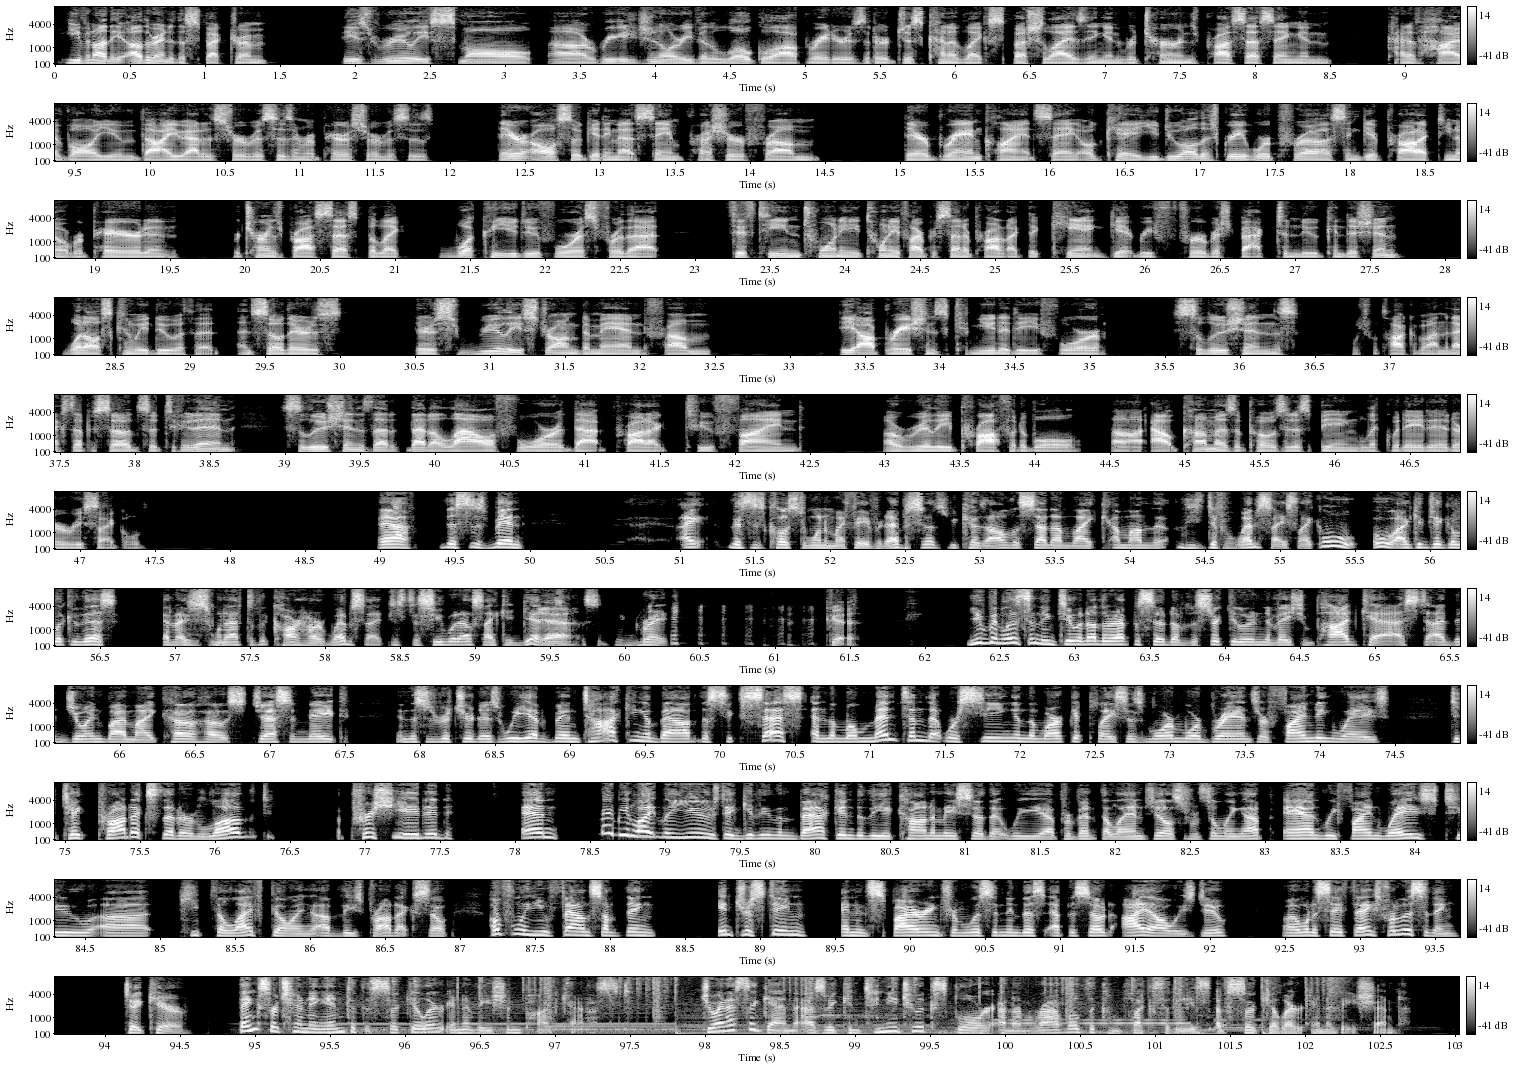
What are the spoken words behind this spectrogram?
even on the other end of the spectrum, these really small uh, regional or even local operators that are just kind of like specializing in returns processing and kind of high volume value added services and repair services, they're also getting that same pressure from their brand clients saying, okay, you do all this great work for us and get product, you know, repaired and returns processed, but like, what can you do for us for that 15, 20, 25% of product that can't get refurbished back to new condition? What else can we do with it? And so there's, there's really strong demand from the operations community for solutions, which we'll talk about in the next episode. So tune in solutions that that allow for that product to find a really profitable uh, outcome as opposed to just being liquidated or recycled. Yeah, this has been. I this is close to one of my favorite episodes because all of a sudden I'm like I'm on the, these different websites like oh oh I can take a look at this and I just went out to the Carhartt website just to see what else I could get. Yeah, so great. Good. You've been listening to another episode of the Circular Innovation Podcast. I've been joined by my co-hosts Jess and Nate, and this is Richard. As we have been talking about the success and the momentum that we're seeing in the marketplace as more and more brands are finding ways to take products that are loved, appreciated, and maybe lightly used and getting them back into the economy so that we uh, prevent the landfills from filling up and we find ways to uh, keep the life going of these products. So hopefully you found something interesting and inspiring from listening to this episode. I always do. I want to say thanks for listening. Take care. Thanks for tuning in to the Circular Innovation Podcast. Join us again as we continue to explore and unravel the complexities of circular innovation.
